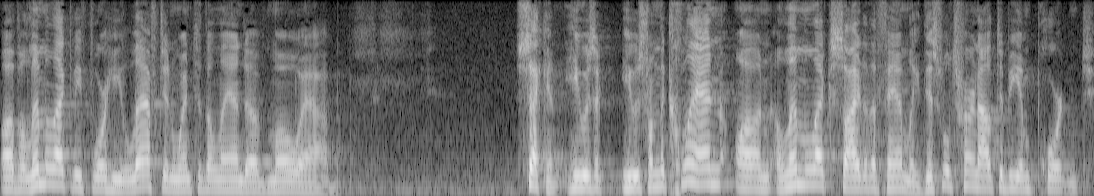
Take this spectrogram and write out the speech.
of Elimelech before he left and went to the land of Moab. Second, he was, a, he was from the clan on Elimelech's side of the family. This will turn out to be important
